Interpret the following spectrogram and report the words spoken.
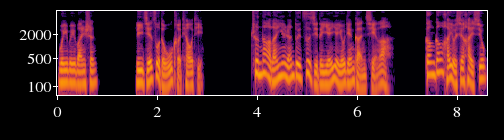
微微弯身。李杰做的无可挑剔。这纳兰嫣然对自己的爷爷有点感情啊，刚刚还有些害羞，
